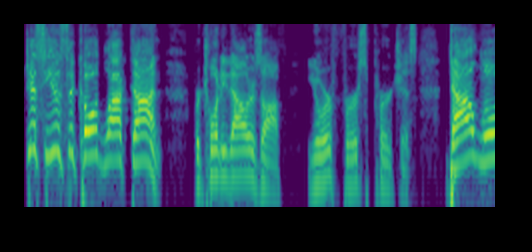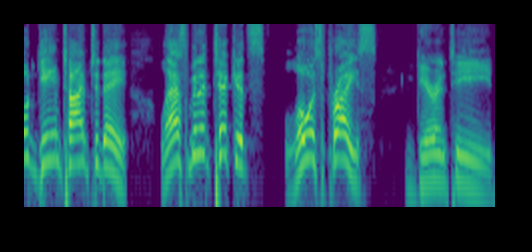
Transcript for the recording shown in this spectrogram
just use the code locked on for $20 off your first purchase. Download Gametime today. Last minute tickets, lowest price guaranteed.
